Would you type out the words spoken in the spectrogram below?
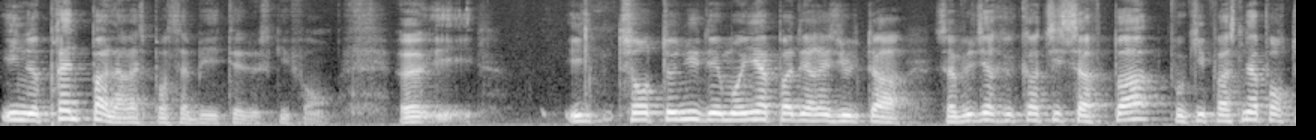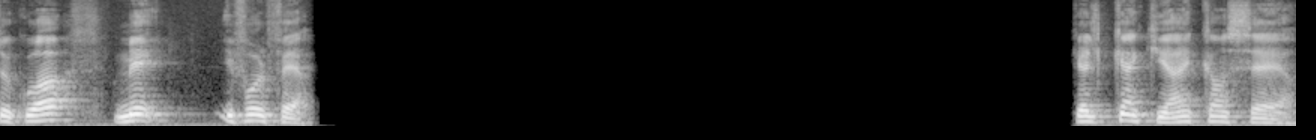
Ils ne prennent pas la responsabilité de ce qu'ils font. Euh, sont tenus des moyens, pas des résultats. Ça veut dire que quand ils ne savent pas, il faut qu'ils fassent n'importe quoi, mais il faut le faire. Quelqu'un qui a un cancer,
